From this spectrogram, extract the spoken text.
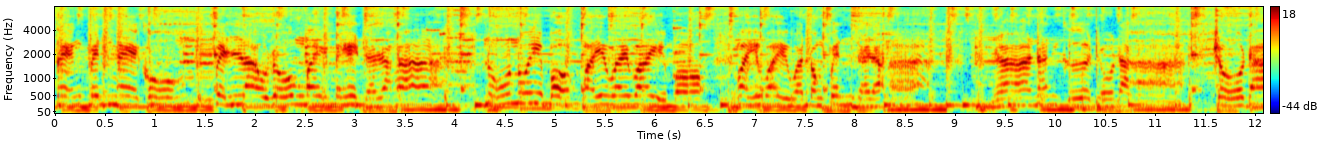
แต่งเป็นแม่โคงเป็นเหล้าโรงไม่เมตระหนูนุ้ยบอกไปไว้ไว้บอกไว้ไว้ว่าต้องเป็นดารางานนั้นคือโจดา โจดา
